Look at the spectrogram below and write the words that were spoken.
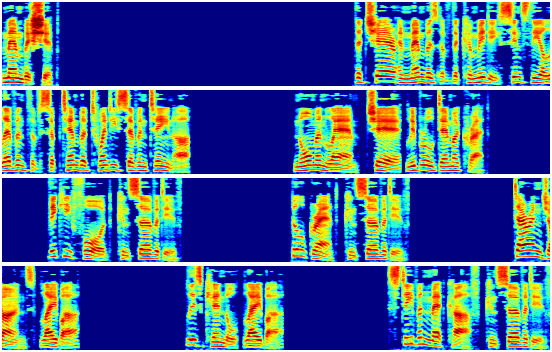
Membership The chair and members of the committee since the 11th of September 2017 are Norman Lamb, Chair, Liberal Democrat, Vicky Ford, Conservative. Bill Grant, Conservative. Darren Jones, Labor. Liz Kendall, Labor. Stephen Metcalfe, Conservative.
